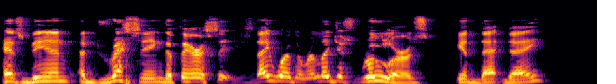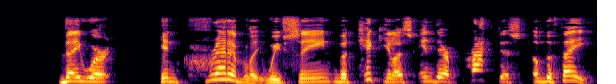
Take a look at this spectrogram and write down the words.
has been addressing the Pharisees. They were the religious rulers in that day. They were incredibly, we've seen, meticulous in their practice of the faith.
